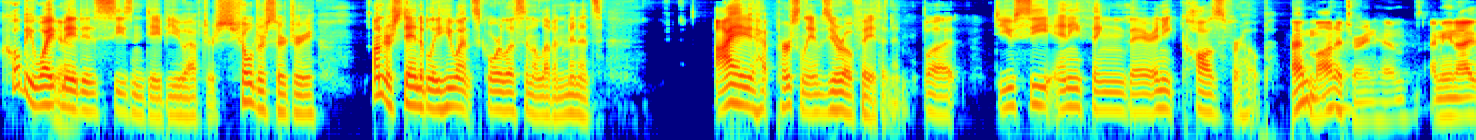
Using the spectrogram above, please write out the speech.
Coby White Yeah. made his season debut after shoulder surgery. Understandably, he went scoreless in 11 minutes. I have personally have zero faith in him, but do you see anything there, any cause for hope? I'm monitoring him. I mean, I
